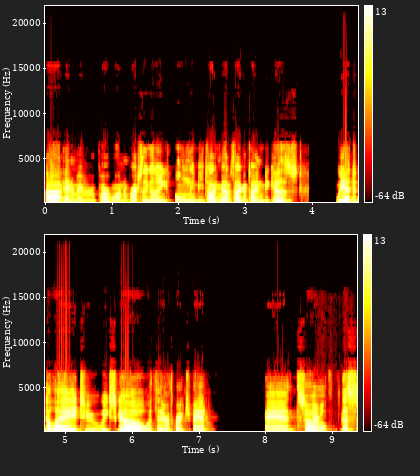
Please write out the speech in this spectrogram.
uh, anime review part one, we're actually going to only be talking about Attack on Titan because we had to delay two weeks ago with the earthquake in Japan. And so Terrible. this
